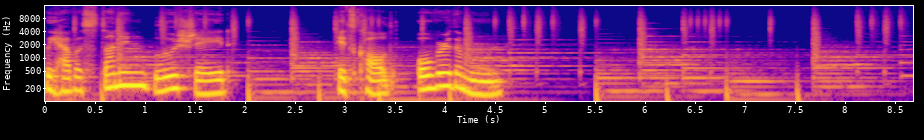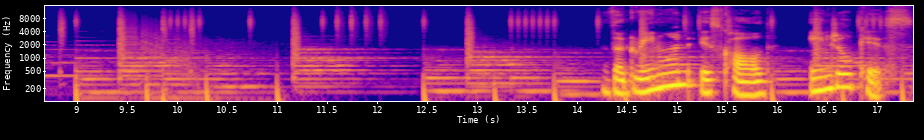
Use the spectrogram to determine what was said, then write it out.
We have a stunning blue shade. It's called Over the Moon. The green one is called Angel Kiss.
